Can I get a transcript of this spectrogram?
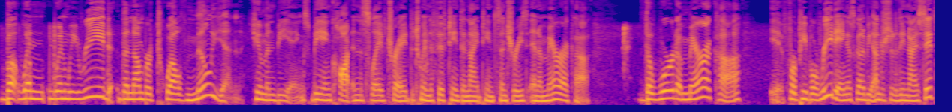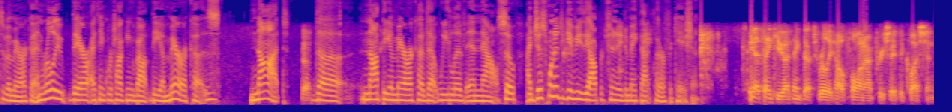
but when when we read the number 12 million human beings being caught in the slave trade between the 15th and 19th centuries in America, the word America for people reading is going to be understood as the United States of America, and really there I think we're talking about the Americas, not the not the America that we live in now. So I just wanted to give you the opportunity to make that clarification. Yeah, thank you. I think that's really helpful, and I appreciate the question.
